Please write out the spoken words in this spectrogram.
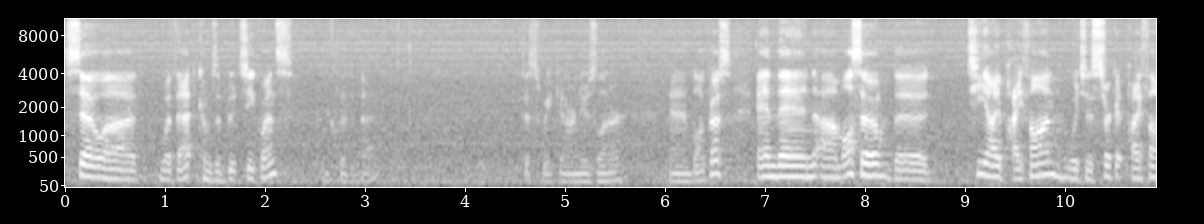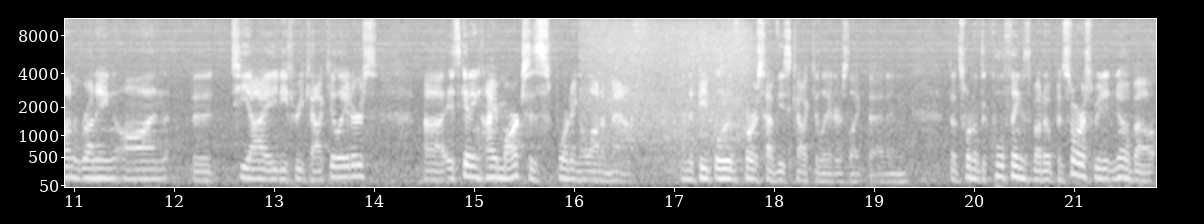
So uh, with that comes a boot sequence. Included that this week in our newsletter. And blog posts. And then um, also the TI Python, which is Circuit Python running on the TI-83 calculators. Uh, it's getting high marks. It's supporting a lot of math, and the people who, of course, have these calculators like that. And that's one of the cool things about open source. We didn't know about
